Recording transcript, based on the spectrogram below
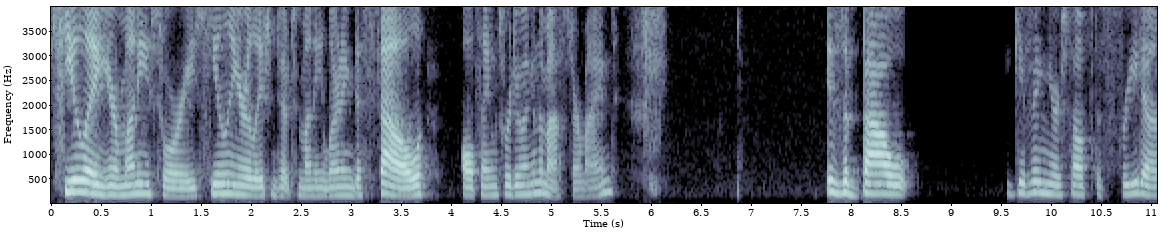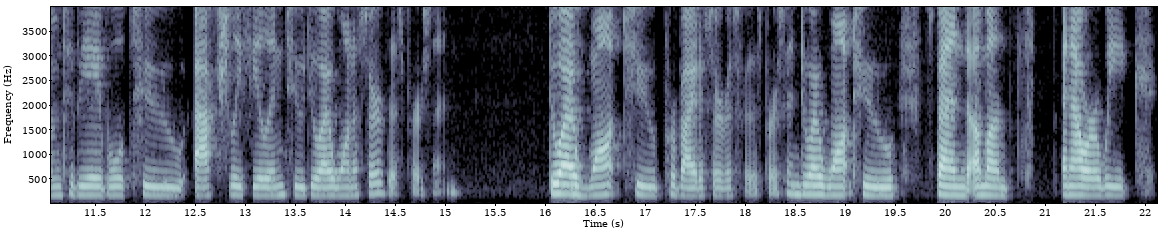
healing your money story, healing your relationship to money, learning to sell, all things we're doing in the mastermind, is about giving yourself the freedom to be able to actually feel into do I want to serve this person? Do I want to provide a service for this person? Do I want to spend a month, an hour a week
